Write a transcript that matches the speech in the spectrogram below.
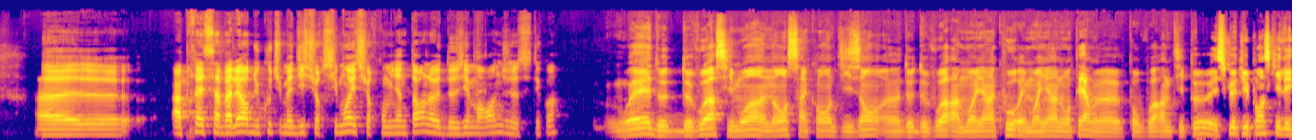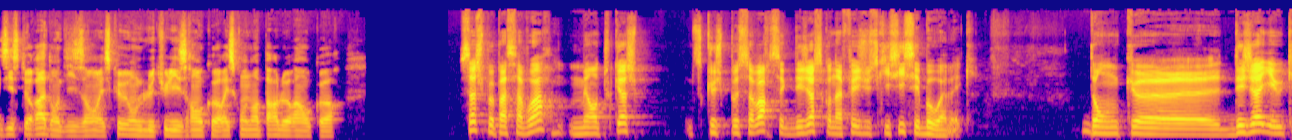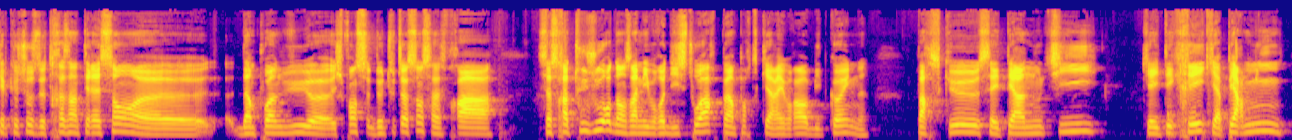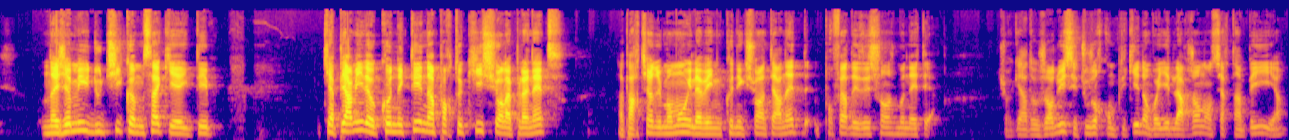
après sa valeur, du coup, tu m'as dit sur six mois et sur combien de temps le deuxième orange C'était quoi? Ouais, de, de, voir six mois, un an, cinq ans, dix ans, euh, de, de voir à moyen, court et moyen, long terme euh, pour voir un petit peu. Est-ce que tu penses qu'il existera dans dix ans? Est-ce qu'on l'utilisera encore? Est-ce qu'on en parlera encore? Ça, je peux pas savoir, mais en tout cas, ce que je peux savoir, c'est que déjà, ce qu'on a fait jusqu'ici, c'est beau avec. Donc, euh, déjà, il y a eu quelque chose de très intéressant d'un point de vue. je pense, de toute façon, ça ça sera toujours dans un livre d'histoire, peu importe ce qui arrivera au Bitcoin parce que ça a été un outil qui a été créé, qui a permis. On n'a jamais eu d'outil comme ça qui a été, qui a permis de connecter n'importe qui sur la planète à partir du moment où il avait une connexion internet pour faire des échanges monétaires. Tu regardes aujourd'hui, c'est toujours compliqué d'envoyer de l'argent dans certains pays. Hein.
